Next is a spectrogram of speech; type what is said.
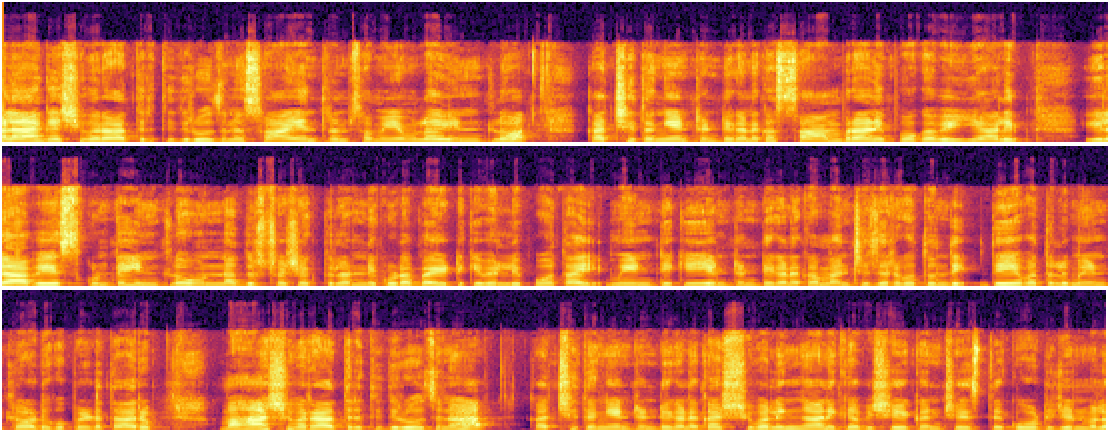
అలాగే శివరాత్రి తిథి రోజున సాయంత్రం సమయంలో ఇంట్లో ఖచ్చితంగా ఏంటంటే కనుక సాంబ్రాణి పొగ వెయ్యాలి. ఇలా వేసుకుంటే ఇంట్లో ఉన్న దుష్టశక్తులన్నీ కూడా బయటికి వెళ్ళిపోతాయి. మీ ఇంటికి ఏంటంటే కనుక మంచి జరుగుతుంది. దేవతలు మీ ఇంట్లో అడుగు పెడతారు. మహాశివరాత్రి తిథి రోజున ఖచ్చితంగా ఏంటంటే కనుక శివలింగానికి అభిషేకం చేస్తే కోటి జన్మల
